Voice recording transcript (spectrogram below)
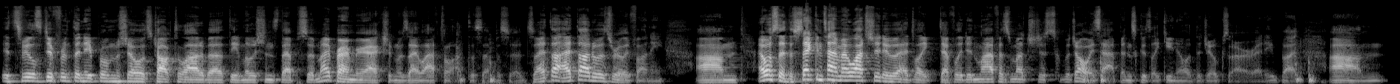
it feels different than April and Michelle. It's talked a lot about the emotions of the episode. My primary reaction was I laughed a lot this episode. So I thought, I thought it was really funny. Um, I will say the second time I watched it, it I like definitely didn't laugh as much, just, which always happens because like, you know what the jokes are already. But, um,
